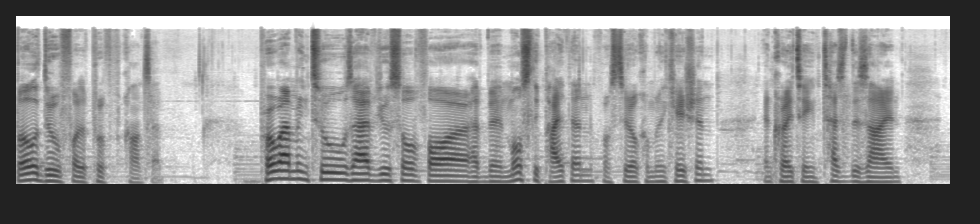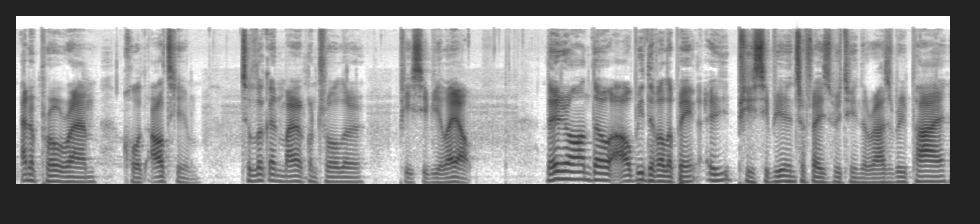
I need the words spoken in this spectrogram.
but will do for the proof of concept. Programming tools I have used so far have been mostly Python for serial communication and creating test design and a program called Altium to look at microcontroller PCB layout. Later on though, I'll be developing a PCB interface between the Raspberry Pi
